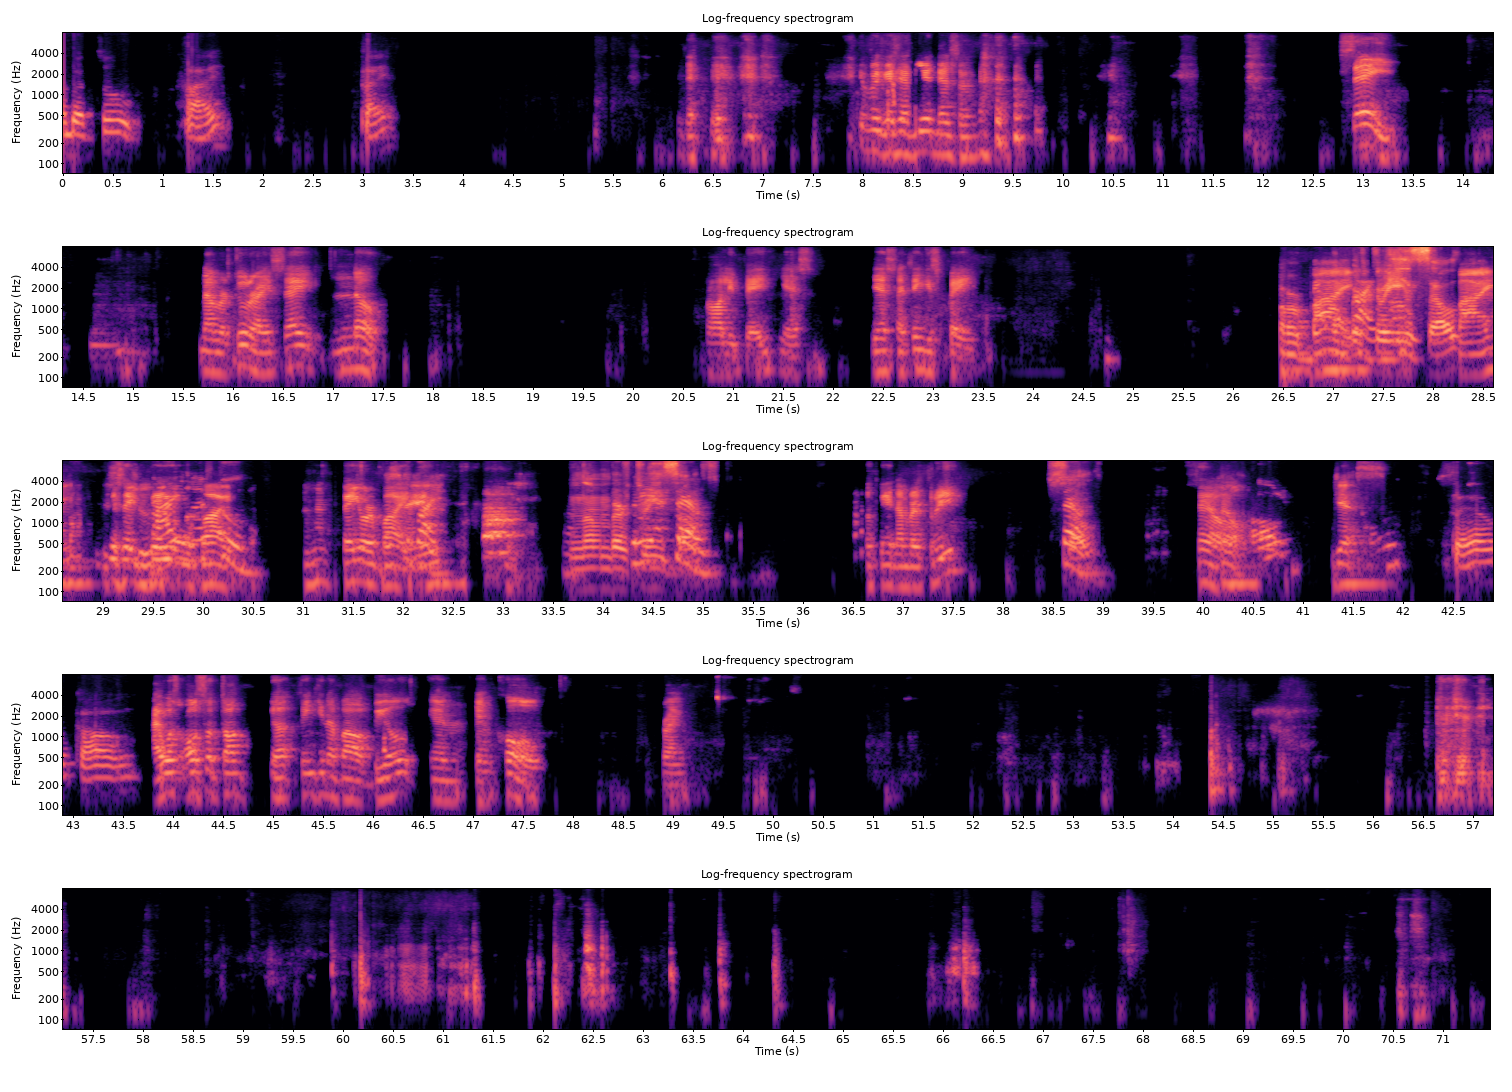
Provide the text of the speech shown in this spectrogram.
Number two, pie. Pie. Porque se entiende eso. Say. Number two, right? Say no. Probably pay, yes. Yes, I think it's pay. Or buy. Number three is sell. Buy. You say Two. pay or buy. Pay or buy. Pay. Number three is sell. Okay, number three, Sell. sell. Sell. Yes. Sell, call. I was also talk, uh, thinking about bill and, and call, right?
